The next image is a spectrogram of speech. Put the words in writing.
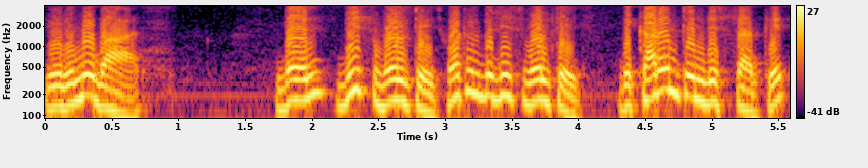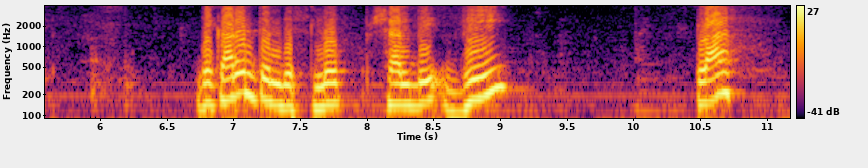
you remove R, then this voltage, what will be this voltage? The current in this circuit, the current in this loop shall be V plus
